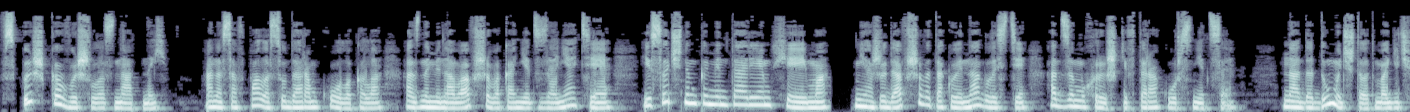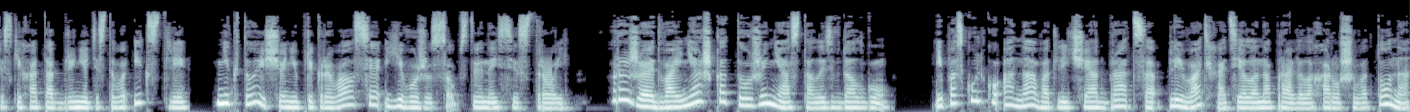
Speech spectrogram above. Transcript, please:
Вспышка вышла знатной. Она совпала с ударом колокола, ознаменовавшего конец занятия, и сочным комментарием Хейма, не ожидавшего такой наглости от замухрышки-второкурсницы. Надо думать, что от магических атак брюнетистого Икстли никто еще не прикрывался его же собственной сестрой. Рыжая двойняшка тоже не осталась в долгу. И поскольку она, в отличие от братца, плевать хотела на правила хорошего тона,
